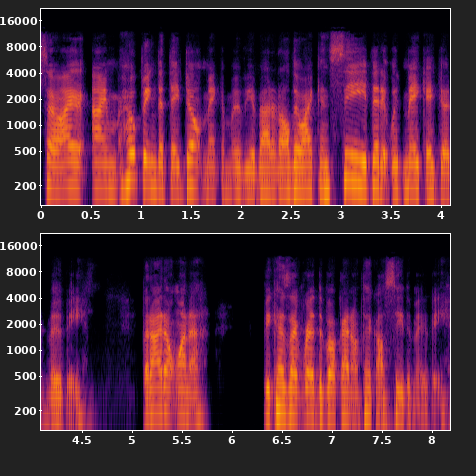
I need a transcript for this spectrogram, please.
so I, I'm hoping that they don't make a movie about it, although I can see that it would make a good movie. But I don't want to, because I've read the book, I don't think I'll see the movie.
